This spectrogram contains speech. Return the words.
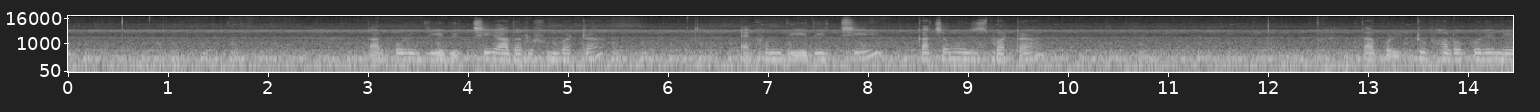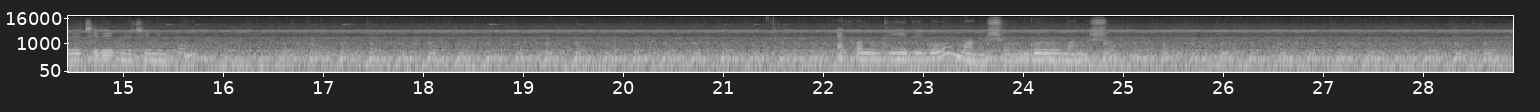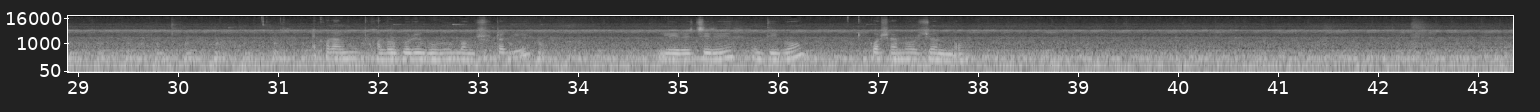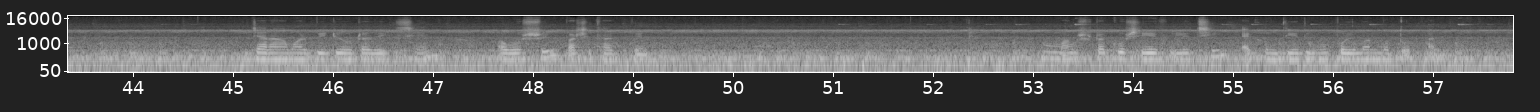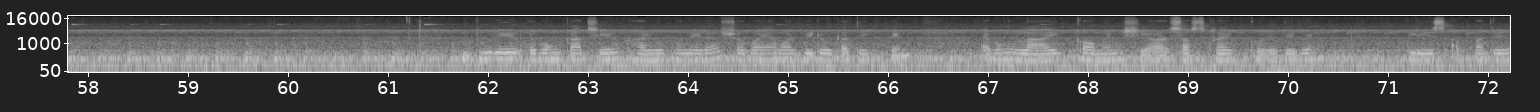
তারপরে দিয়ে দিচ্ছি আদা, রসুন বাটা। এখন দিয়ে দিচ্ছি কাঁচামরিচ বাটা। তারপর একটু ভালো করে নেড়ে চেড়ে ভেজে নেব। এখন দিয়ে দিব মাংস, গরুর মাংস এখন আমি ভালো করে গরুর মাংসটাকে লেড়ে চেড়ে দিব কষানোর জন্য। যারা আমার ভিডিওটা দেখছেন, অবশ্যই পাশে থাকবেন। মাংসটা কষিয়ে ফেলেছি, এখন দিয়ে দিব পরিমাণ মতো পানি। দূরের এবং কাছের ভাই বোনেরা সবাই আমার ভিডিওটা দেখবেন এবং লাইক কমেন্ট শেয়ার সাবস্ক্রাইব করে দেবেন। প্লিজ আপনাদের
